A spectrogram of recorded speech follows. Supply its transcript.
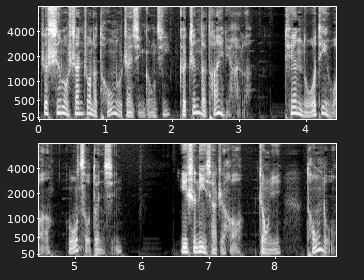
这失落山庄的桐弩阵型攻击可真的太厉害了。天罗地网无所遁形，一声令下之后，终于铜弩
